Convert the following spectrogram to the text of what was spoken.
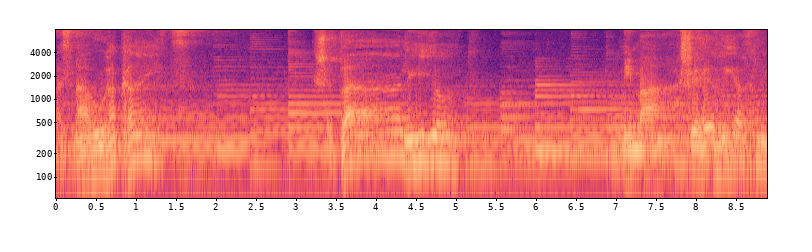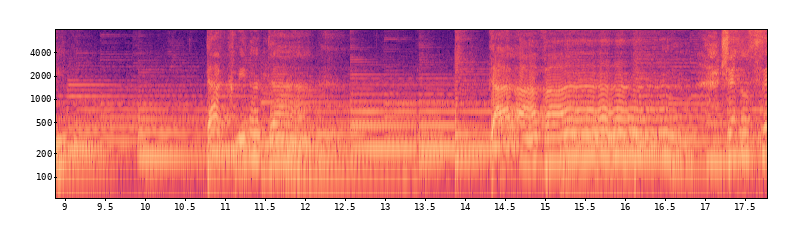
אז מהו הקיץ שבא להיות ממה שהריח לי דק מן הדק גל אהבה שנוסע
